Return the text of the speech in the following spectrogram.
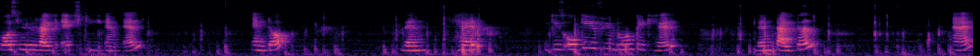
first we will write HTML enter. Then head. It is okay if you don't take head. Then title. And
